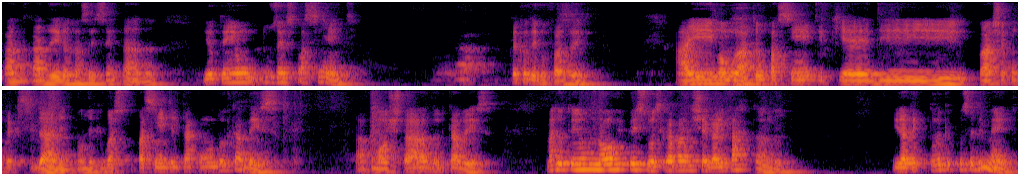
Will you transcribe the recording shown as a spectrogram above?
cadeira para ser sentada, e eu tenho 200 pacientes. O que, é que eu devo fazer? Aí vamos lá, tem um paciente que é de baixa complexidade, onde o paciente está com dor de cabeça, está com mal-estar, dor de cabeça. Mas eu tenho nove pessoas que acabaram de chegar infartando. E já tem todo aquele procedimento.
